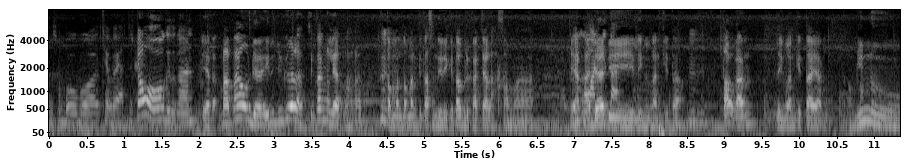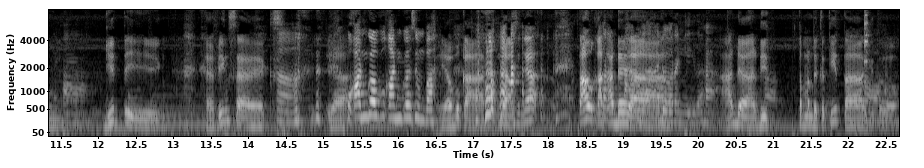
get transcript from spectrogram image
Terus bawa bawa cewek atau cowok gitu kan? Ya karena udah ini juga lah. Kita ngelihat lah Rat, ke teman-teman kita sendiri. Kita berkaca lah sama yang Lingkungan ada kita. di lingkungan kita Hmm. tahu kan lingkungan kita yang minum Ah. giting having sex Ah. ya bukan gua bukan gua sumpah ya bukan nggak maksudnya tahu kan ada Tahu ya ada orang gitu ha. ada di teman deket kita Oh. gitu loh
